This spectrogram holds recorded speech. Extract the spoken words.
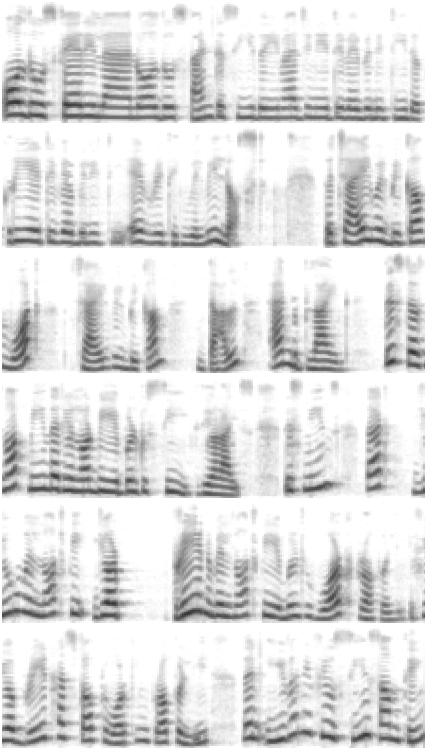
all those fairyland, all those fantasy, the imaginative ability, the creative ability, everything will be lost. The child will become what? Child will become dull and blind. This does not mean that you will not be able to see with your eyes. This means that you will not be, your brain will not be able to work properly. If your brain has stopped working properly, then even if you see something,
